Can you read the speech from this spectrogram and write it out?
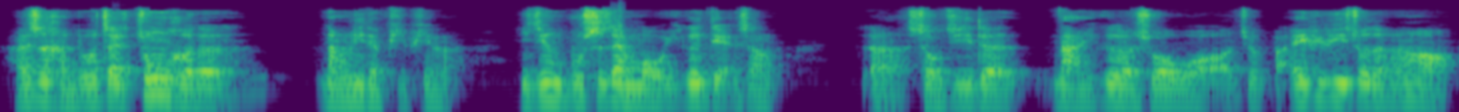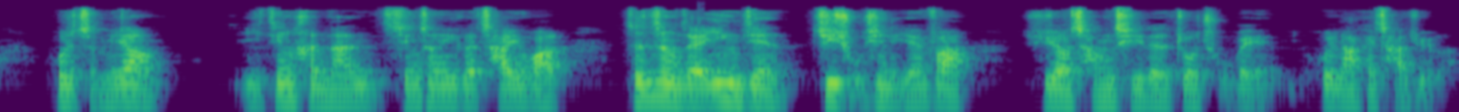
还是很多在综合的能力的比拼了，已经不是在某一个点上，呃，手机的哪一个说我就把 APP 做得很好或者怎么样，已经很难形成一个差异化了。真正在硬件基础性的研发。需要长期的做储备，会拉开差距了。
